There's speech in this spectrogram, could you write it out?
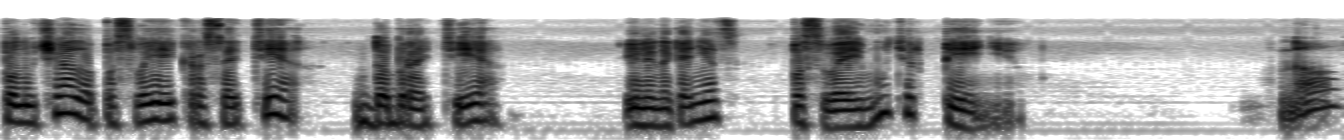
получала по своей красоте, доброте или, наконец, по своему терпению, но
